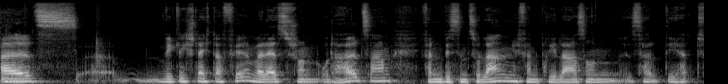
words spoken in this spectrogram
als äh, wirklich schlechter Film, weil er ist schon unterhaltsam. Ich fand ihn ein bisschen zu lang. Ich fand Brie Larson ist halt, die hat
